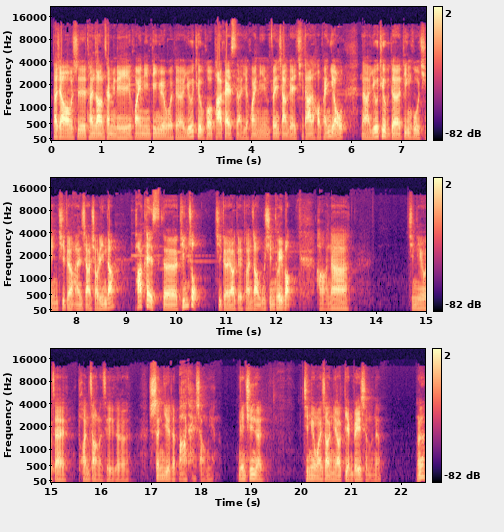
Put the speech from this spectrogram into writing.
大家好，我是团长蔡明黎，欢迎您订阅我的 YouTube 或 Podcast 啊，也欢迎您分享给其他的好朋友。那 YouTube 的订户请记得按下小铃铛，Podcast 的听众记得要给团长五星推报。好，那今天又在团长的这个深夜的吧台上面年轻人，今天晚上你要点杯什么呢？嗯，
